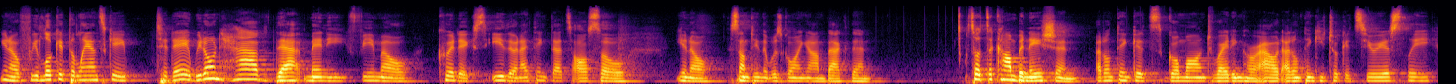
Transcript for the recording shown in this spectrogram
you know, if we look at the landscape today, we don't have that many female critics either. And I think that's also, you know, something that was going on back then. So it's a combination. I don't think it's Gaumont writing her out. I don't think he took it seriously.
